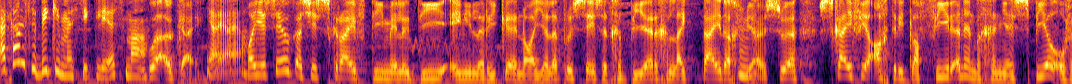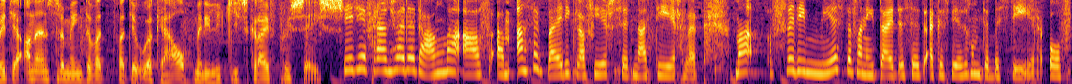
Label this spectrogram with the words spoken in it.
Ek kan so 'n bietjie musiek lees, maar O, okay. ja, ja, ja. Maar jy sê ook as jy skryf die melodie en die lirieke en daai hele proses het gebeur gelyktydig vir jou. So skuif jy agter die klavier in en begin jy speel of het jy ander instrumente wat wat jou ook help met die liedjie skryf proses? Weet jy Franswa, dit hang maar af. Um, as ek by die klavier sit natuurlik, maar vir die meeste van die tyd is dit ek is besig om te bestuur of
